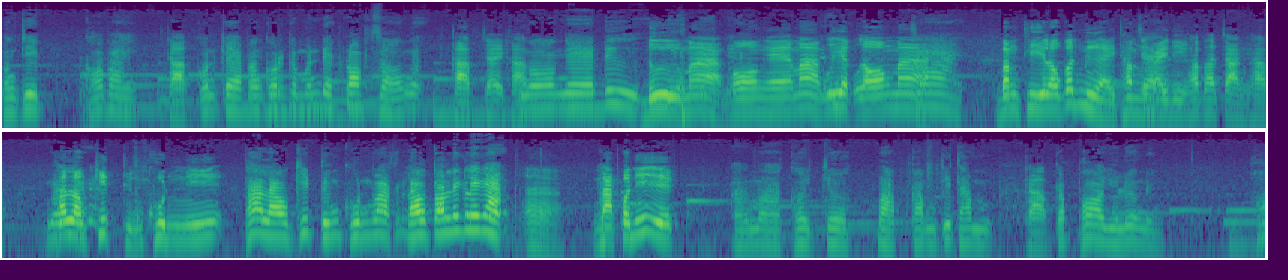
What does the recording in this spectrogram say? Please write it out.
บางทีขอไปครับคนแก่บางคนก็เหมือนเด็กรอบสองอะครับใช่ครับ งอแงดื้อดื้อมาก งอแงมากเรียกร้องมาก ใช่ บางทีเราก็เหนื่อยทำยังไงใช่ดีครับพระอาจารย์ครับ มัน ถ้าเราคิดถึงคุณนี้ถ้าเราคิดถึงคุณว่าเราตอนเล็กๆอะเออหนักกว่านี้อีกอาตมาเคยเจอบาปกรรมที่ทำครับกับพ่ออยู่เรื่องหนึ่ง พ่อ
